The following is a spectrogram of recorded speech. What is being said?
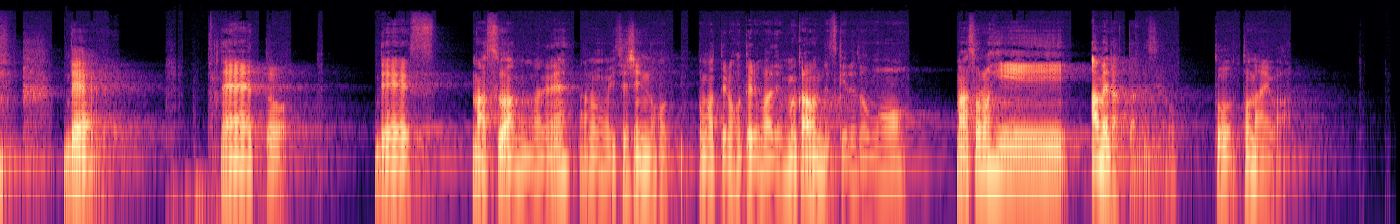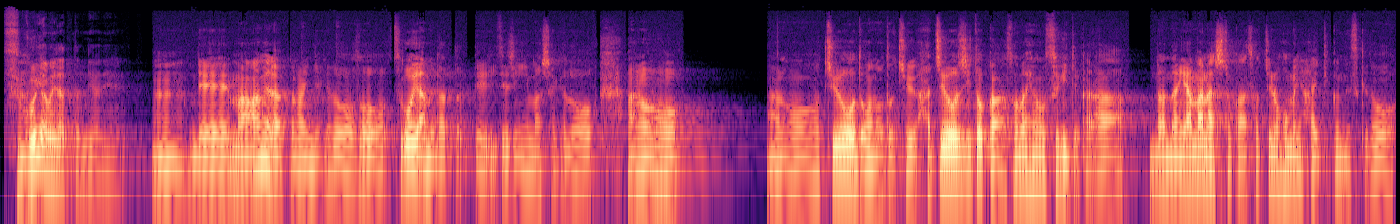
で、えーっと、で、すまあ、諏訪までね、あの伊勢神のほ泊まってるホテルまで向かうんですけれども、まあ、その日、雨だったんですよ、都都内は。すごい雨だったんだよね、うん、で、まあ、雨だったのはいいんだけど、そう、すごい雨だったって伊勢神言いましたけど、あの、あの中央道の途中、八王子とかその辺を過ぎてから、だんだん山梨とかそっちの方面に入っていくんですけど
